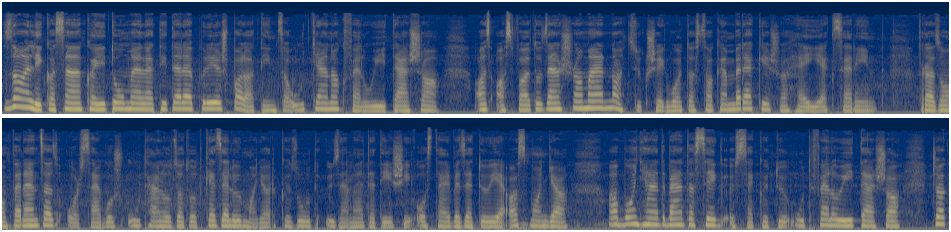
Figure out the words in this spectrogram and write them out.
Zajlik a Szálkai tó melletti település Palatinca útjának felújítása. Az aszfaltozásra már nagy szükség volt a szakemberek és a helyiek szerint. Frazon Ferenc az országos úthálózatot kezelő Magyar Közút üzemeltetési osztályvezetője azt mondja, a Bonyhád Bátaszég összekötő út felújítása csak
